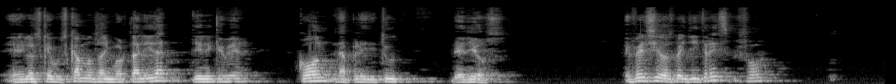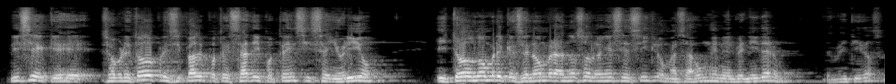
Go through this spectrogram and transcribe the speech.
en los que buscamos la inmortalidad. Tiene que ver con la plenitud de Dios. Efesios 23, por favor. Dice que sobre todo principado y potestad y potencia y señorío y todo nombre que se nombra no solo en ese siglo, más aún en el venidero, del 22.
